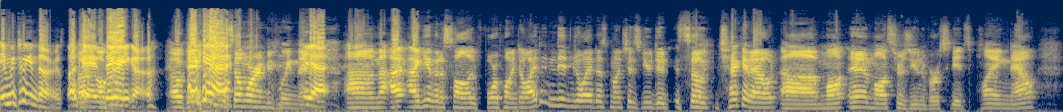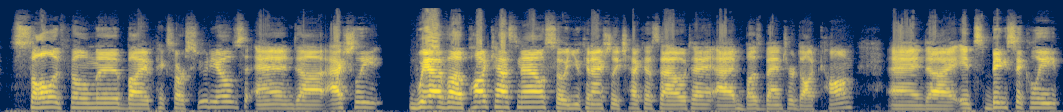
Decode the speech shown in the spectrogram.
In between those. Okay, Oh, okay. there you go. Okay, yeah. somewhere in between there. Yeah. Um, I, I give it a solid 4.0. I didn't enjoy it as much as you did. So check it out. Uh, Mon- eh, Monsters University. It's playing now. Solid film eh, by Pixar Studios, and uh, actually. We have a podcast now, so you can actually check us out eh, at buzbanter.com. And uh, it's basically,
